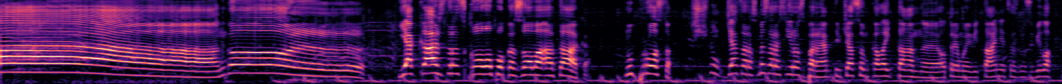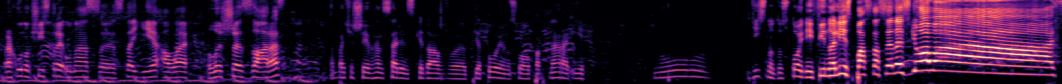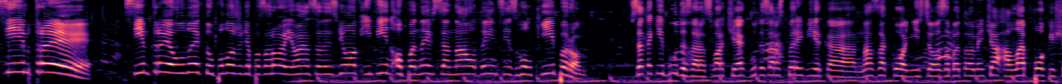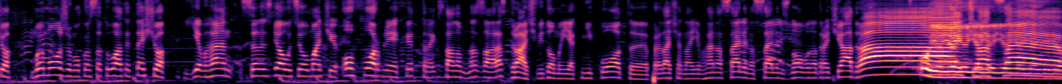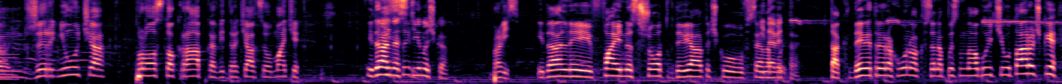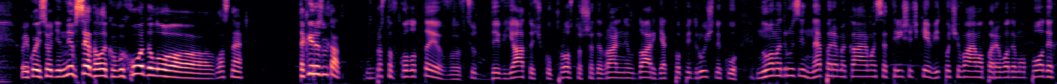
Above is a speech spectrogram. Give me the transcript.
Гол! Яка ж зразково показова атака. Ну просто. Ну, я зараз, ми зараз її розберемо. Тим часом Калайтан е, отримує вітання. Це зрозуміло. Рахунок 6-3 у нас е, стає, але лише зараз. Там бачиш, що Євген Селін скидав е, п'ятою на свого партнера і. Ну. Дійсно достойний фіналіст. Паста Селезньова! 7-3! 7-3 уникнув положення поза грою Євген Селезньов, і він опинився наодинці з голкіпером. Все таки буде зараз варчек, буде зараз перевірка на законність цього забитого м'яча. Але поки що ми можемо констатувати те, що Євген Селезньов у цьому матчі оформлює хит-трик станом на зараз. Драч відомий як Нікот. Е, передача на Євгена Селіна. Селін знову на драча. Драча! Це жирнюча. Просто крапка від драча в цьому матчі. Ідеальна стіночка. Бравісь. Ідеальний файнес шот в дев'яточку. Все І напи- 9-3. Так, 9-3 рахунок, все написано на обличчі у тарочки, у якої сьогодні не все далеко виходило. Власне, такий результат. Він просто вколотив в цю дев'яточку, просто шедевральний удар, як по підручнику. Ну а ми, друзі, не перемикаємося трішечки, відпочиваємо, переводимо подих.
